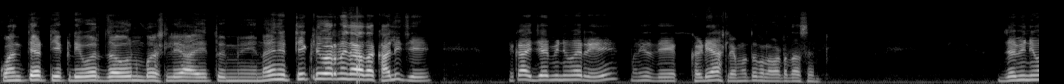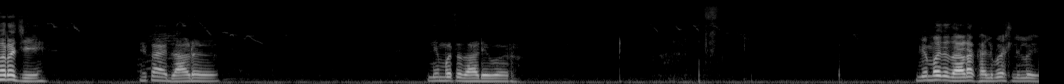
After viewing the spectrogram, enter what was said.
कोणत्या टेकडीवर जाऊन बसले आहे तुम्ही? नाही नाही टेकडीवर नाही दादा खालीच आहे. हे काय जमिनीवर आहे? म्हणजे ते खडी असल्यामुळे तुम्हाला वाटत असेल. जमिनीवरच आहे. हे काय झाडं? लिंबाच्या झाडेवर. लिंबाच्या झाडाखाली बसलेलो आहे.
